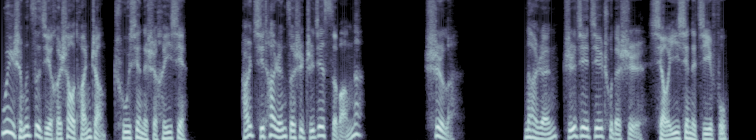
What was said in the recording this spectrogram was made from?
为什么自己和少团长出现的是黑线，而其他人则是直接死亡呢？是了，那人直接接触的是小医仙的肌肤，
